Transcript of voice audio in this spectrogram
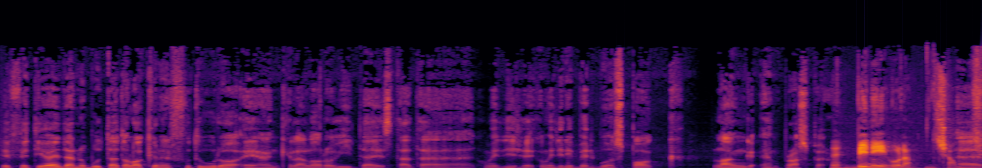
effettivamente hanno buttato l'occhio nel futuro e anche la loro vita è stata, come, dice, come direbbe il buon Spock, long and prosper. Eh, benevola, diciamo. Eh.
